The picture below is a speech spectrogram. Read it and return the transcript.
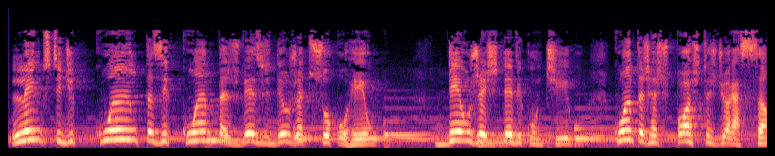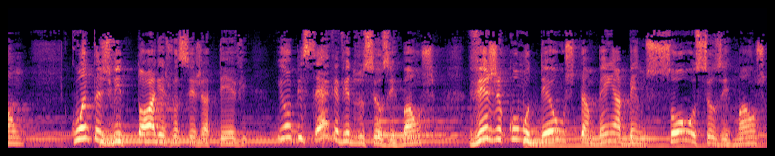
lembre-se de quantas e quantas vezes Deus já te socorreu, Deus já esteve contigo, quantas respostas de oração, quantas vitórias você já teve. E observe a vida dos seus irmãos. Veja como Deus também abençoa os seus irmãos,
